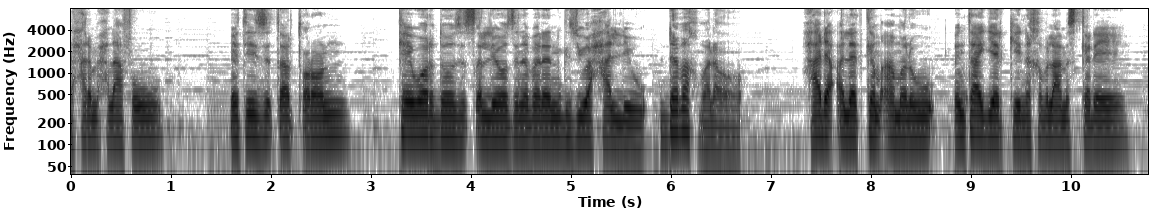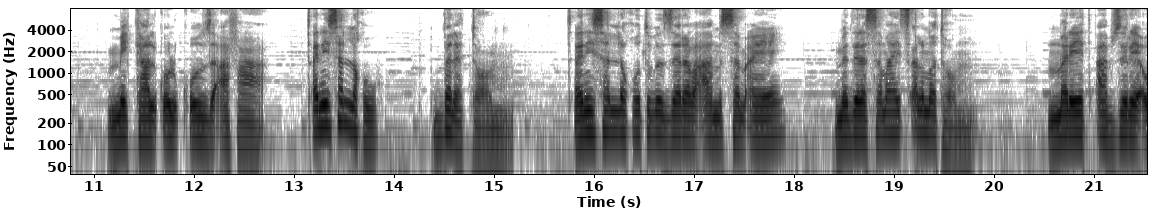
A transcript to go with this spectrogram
ድሕሪ ምሕላፉ እቲ ዝጠርጥሮን ከይወርዶ ዝጽልዮ ዝነበረን ግዚኡ ሓልዩ ደበኽ በሎ ሓደ ዕለት ከም ኣመሉ እንታይ ጌርኪ ንኽብላ ምስ ከደ ሚካል ቁልቁል ዝኣፋ ጠኒሰለኹ በለቶም ጠኒሰለኹ ትብል ዘረብኣ ምስ ሰምዐ ምድረ ሰማይ ጸልመቶም መሬት ኣብ ዙርያኡ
